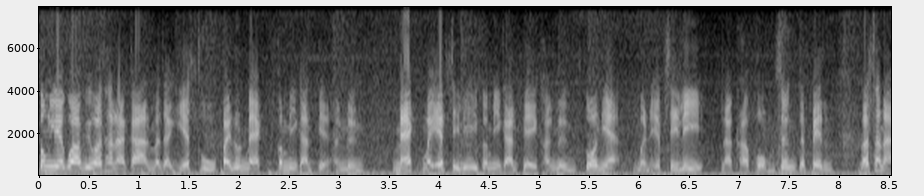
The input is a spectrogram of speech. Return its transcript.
ต้องเรียกว่าวิวัฒนาการมาจาก ES2 ไปรุ่น Max ก็มีการเปลี่ยนครั้งหนึ่ง Max มา F Series ก็มีการเปลี่ยนอีกครั้งหนึ่ง ตัวนี้เหมือน F Series นะครับผมซึ่งจะเป็นลักษณะ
